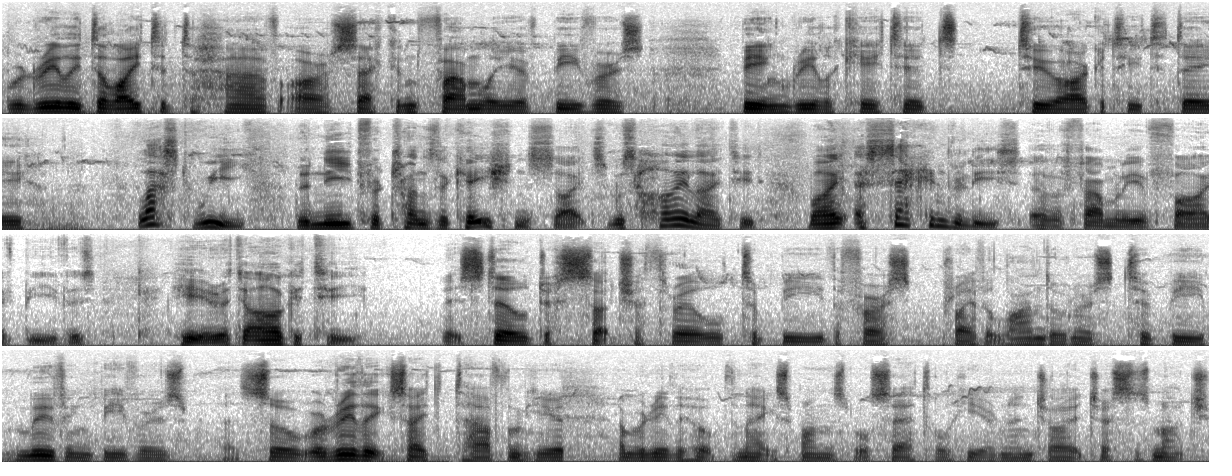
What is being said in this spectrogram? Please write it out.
We're really delighted to have our second family of beavers being relocated to Argaty today. Last week, the need for translocation sites was highlighted by a second release of a family of five beavers here at Argaty. It's still just such a thrill to be the first private landowners to be moving beavers. So we're really excited to have them here and we really hope the next ones will settle here and enjoy it just as much.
